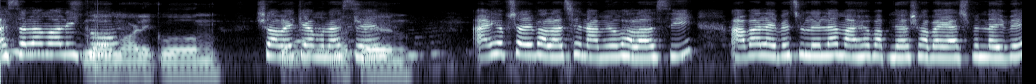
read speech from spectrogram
আসসালামু আলাইকুম। আলাইকুম। সবাই কেমন আছেন? আই হোপ সবাই ভালো আছেন আমিও ভালো আছি। আবার লাইভে চলে এলাম আই হোপ আপনারা সবাই আসবেন লাইভে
